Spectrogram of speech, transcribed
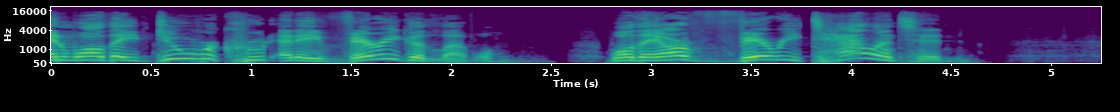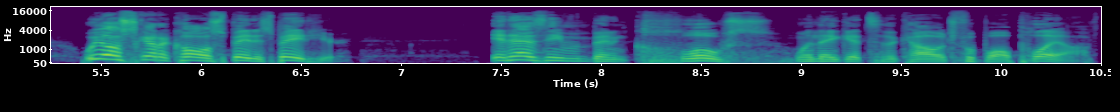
And while they do recruit at a very good level, while they are very talented, we also got to call a spade a spade here. It hasn't even been close when they get to the college football playoff.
